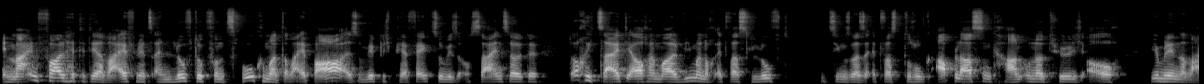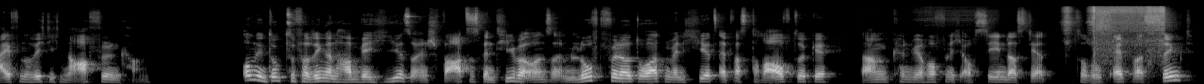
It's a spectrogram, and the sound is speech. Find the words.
In meinem Fall hätte der Reifen jetzt einen Luftdruck von 2,3 Bar, also wirklich perfekt, so wie es auch sein sollte. Doch ich zeige dir auch einmal, wie man noch etwas Luft bzw. etwas Druck ablassen kann und natürlich auch, wie man den Reifen richtig nachfüllen kann. Um den Druck zu verringern, haben wir hier so ein schwarzes Ventil bei unserem Luftfüller dort. Und wenn ich hier jetzt etwas drauf drücke, dann können wir hoffentlich auch sehen, dass der Druck etwas sinkt.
